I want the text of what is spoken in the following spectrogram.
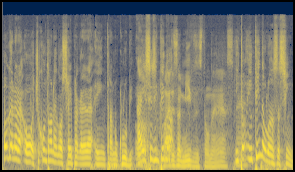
Ô, galera, ó, deixa eu contar um negócio aí pra galera entrar no clube. aí vocês entendem. Vários amigos estão nessa. Então, entenda o lance assim.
